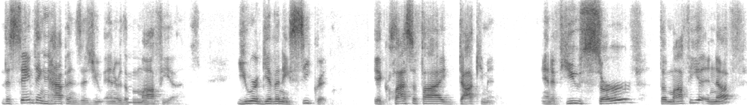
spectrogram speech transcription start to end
the same thing happens as you enter the mafia. You are given a secret, a classified document. And if you serve the mafia enough,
